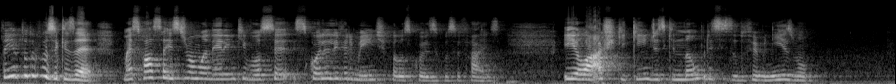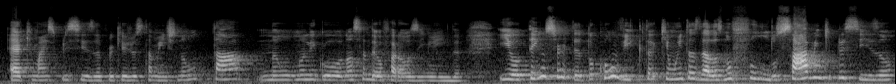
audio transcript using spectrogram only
Tenha tudo o que você quiser. Mas faça isso de uma maneira em que você escolha livremente pelas coisas que você faz. E eu acho que quem diz que não precisa do feminismo é a que mais precisa, porque justamente não tá, não, não ligou, não acendeu o farolzinho ainda. E eu tenho certeza, tô convicta que muitas delas, no fundo, sabem que precisam,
